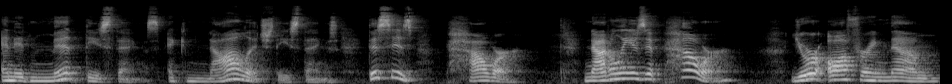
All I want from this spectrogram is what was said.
and admit these things, acknowledge these things. This is power. Not only is it power, you're offering them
